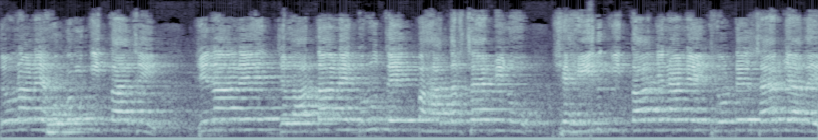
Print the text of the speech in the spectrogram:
ਤੇ ਉਹਨਾਂ ਨੇ ਹੁਕਮ ਕੀਤਾ ਸੀ ਜਿਨ੍ਹਾਂ ਨੇ ਜਲਾਦਾਂ ਨੇ ਗੁਰੂ ਤੇਗ ਬਹਾਦਰ ਸਾਹਿਬ ਜੀ ਨੂੰ ਸ਼ਹੀਦ ਕੀਤਾ, ਜਿਨ੍ਹਾਂ ਨੇ ਛੋਟੇ ਸਾਹਿਬਜ਼ਾਦੇ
